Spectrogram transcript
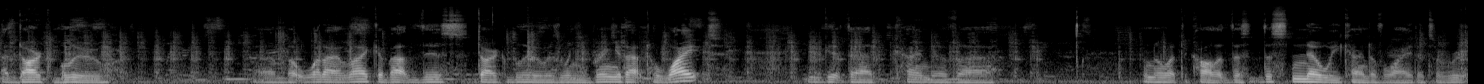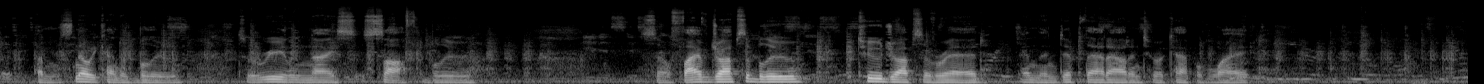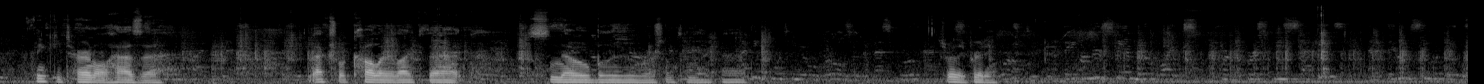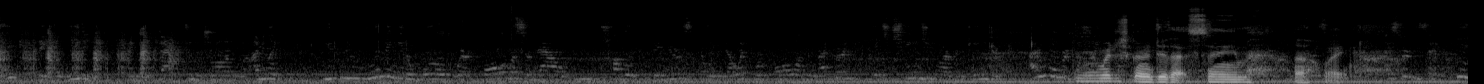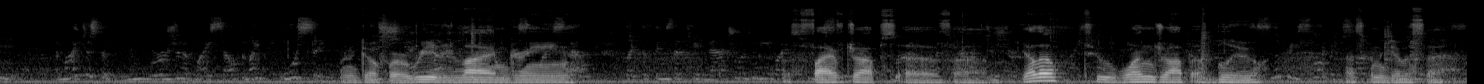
a dark blue. Um, but what I like about this dark blue is when you bring it out to white, you get that kind of, uh, I don't know what to call it, the, the snowy kind of white. It's a mean, snowy kind of blue. It's a really nice, soft blue. So five drops of blue, two drops of red, and then dip that out into a cap of white. I think Eternal has a actual color like that, snow blue or something like that. It's really pretty. They understand their likes for the first few seconds, and if they don't see what they like, they delete it and get back to the drawing board. I mean, like, you, we're living in a world where all of us are now public figures, and we know it. We're all on the record. It's changing our behavior. I remember And we're just going to do that same. Oh, wait. I started saying, hmm, am I just a new version of myself? Am I forcing? We're going to go for a really lime green Like the things that came naturally to me. Like with five drops of um, yellow to one drop of blue. That's going to give us a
